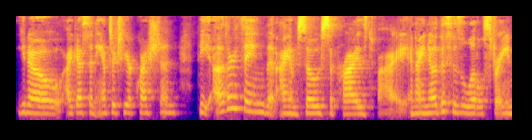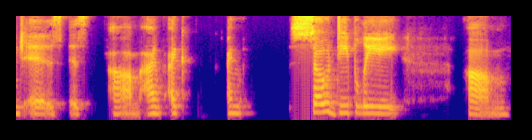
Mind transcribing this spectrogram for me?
you know i guess an answer to your question. The other thing that i am so surprised by and i know this is a little strange is is um i i i'm so deeply um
